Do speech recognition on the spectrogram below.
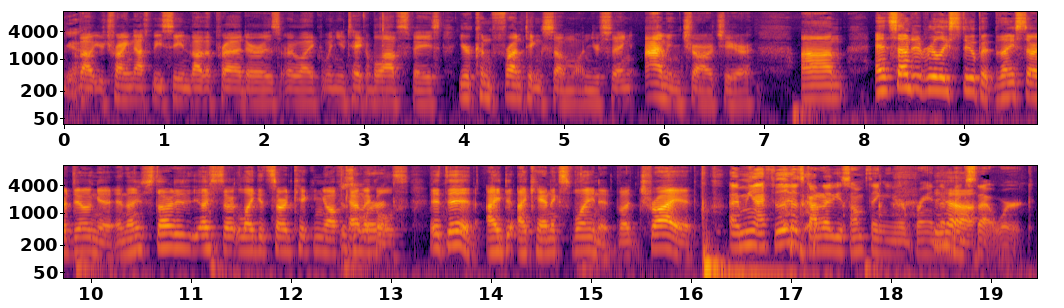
Yeah. about you're trying not to be seen by the predators, or like when you take up a lot of space, you're confronting someone. You're saying, "I'm in charge here," um, and it sounded really stupid. But then I started doing it, and then I started, I start like it started kicking off Does it chemicals. It, did. I, d- I can't explain it, but try it. I mean, I feel like there's got to be something in your brain that Yeah. makes that work.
